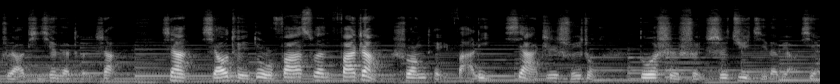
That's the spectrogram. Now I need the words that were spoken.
主要体现在腿上，像小腿肚发酸发胀、双腿乏力、下肢水肿，多是水湿聚集的表现。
